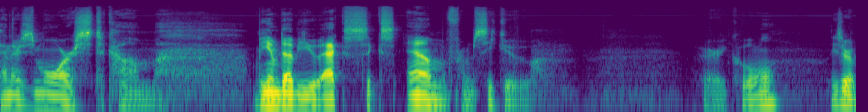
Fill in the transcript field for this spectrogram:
and there's more to come. BMW X6M from Siku. Very cool. These are a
